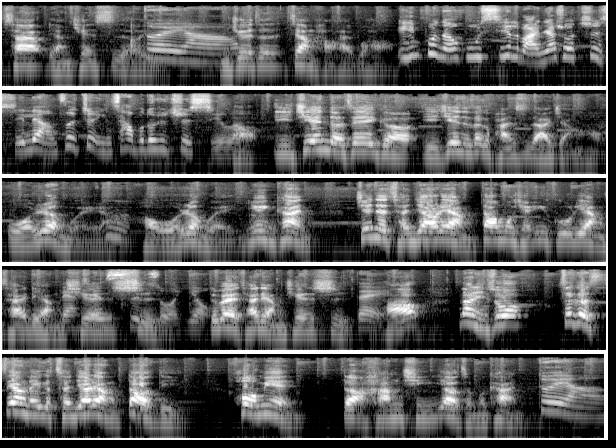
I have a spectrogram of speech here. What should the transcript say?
差两千四而已。对呀，你觉得这这样好还不好？已经不能呼吸了吧？人家说窒息量，这这已经差不多是窒息了。好，以今天的这个以今天的这个盘势来讲哈，我认为啦，好，我认为，因为你看今天的成交量到目前预估量才两千四左右，对不对？才两千四。对，好，那你说这个这样的一个成交量，到底后面的行情要怎么看？对呀，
